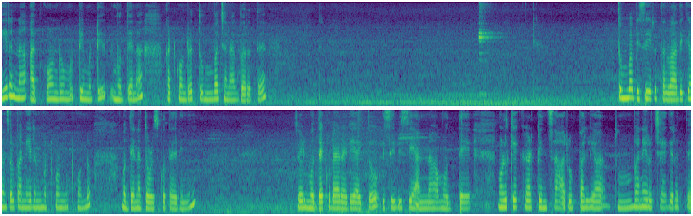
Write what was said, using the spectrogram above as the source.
ನೀರನ್ನು ಅದ್ಕೊಂಡು ಮುಟ್ಟಿ ಮುಟ್ಟಿ ಮುದ್ದೆನ ಕಟ್ಕೊಂಡ್ರೆ ತುಂಬ ಚೆನ್ನಾಗಿ ಬರುತ್ತೆ. ತುಂಬ ಬಿಸಿ ಇರುತ್ತಲ್ವ? ಅದಕ್ಕೆ ಒಂದು ಸ್ವಲ್ಪ ನೀರನ್ನು ಮುಟ್ಕೊಂಡು ಮುಟ್ಕೊಂಡು ಮುದ್ದೆನ ತೊಳಸ್ಕೊತಾ ಇದ್ದೀನಿ ಸೊ ಇಲ್ಲಿ ಮುದ್ದೆ ಕೂಡ ರೆಡಿ ಆಯಿತು. ಬಿಸಿ ಬಿಸಿ ಅನ್ನ, ಮುದ್ದೆ, ಮೊಳಕೆ ಕಟ್ಟಿನ ಸಾರು, ಪಲ್ಯ ತುಂಬಾ ರುಚಿಯಾಗಿರುತ್ತೆ.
